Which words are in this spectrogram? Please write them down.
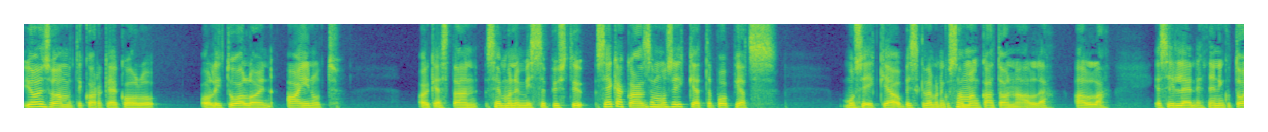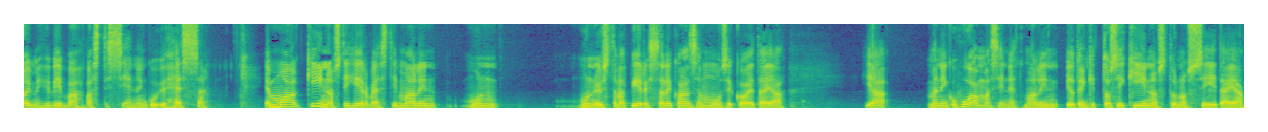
Joensuun ammattikorkeakoulu oli tuolloin ainut oikeastaan semmoinen, missä pystyi sekä kansanmusiikkia että Popjats-musiikkia opiskelemaan niin kuin saman katon alle, alla. Ja silleen, että ne niin kuin toimi hyvin vahvasti siihen niin kuin yhdessä. Ja mua kiinnosti hirveästi. Mä olin, mun, mun ystäväpiirissä oli kansanmuusikoita ja, ja mä niin kuin huomasin, että mä olin jotenkin tosi kiinnostunut siitä ja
